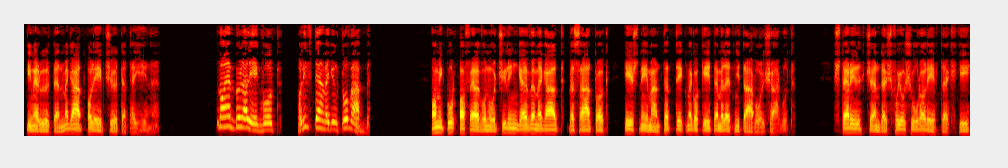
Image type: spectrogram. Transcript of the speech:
Kimerülten megállt a lépcső tetején. Na ebből elég volt. Ha lifttel megyünk tovább. Amikor a felvonó csilingelve megállt, beszálltak, és némán tették meg a két emeletnyi távolságot. Steril, csendes folyosóra léptek ki,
